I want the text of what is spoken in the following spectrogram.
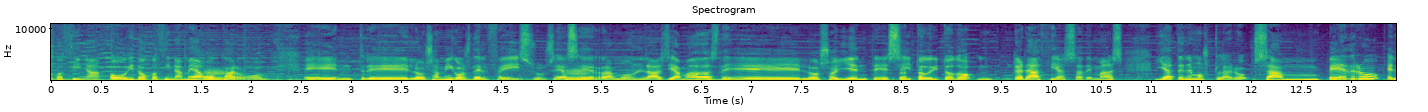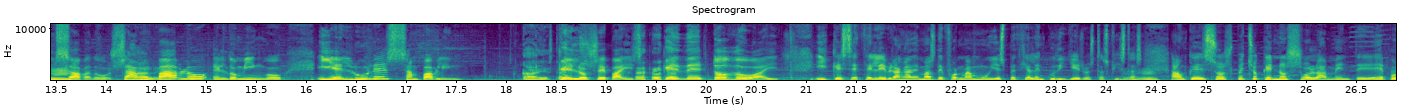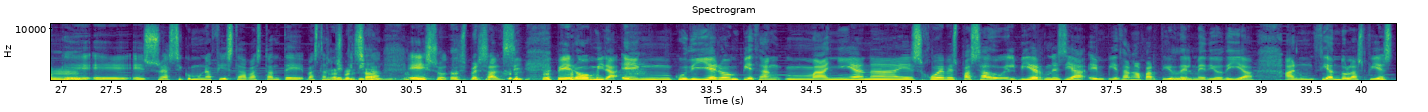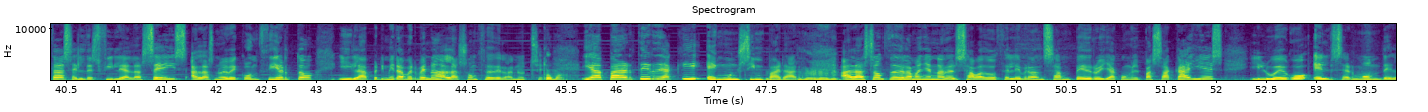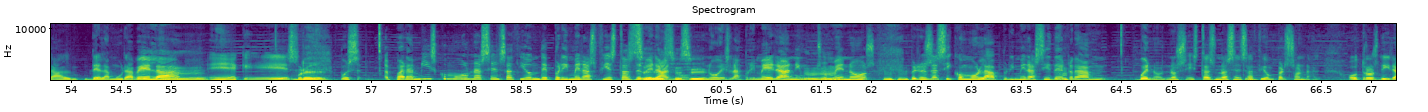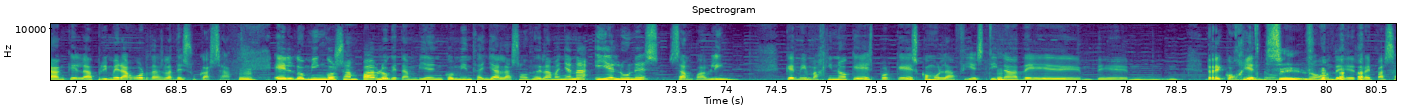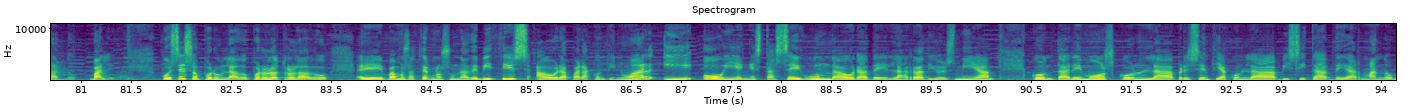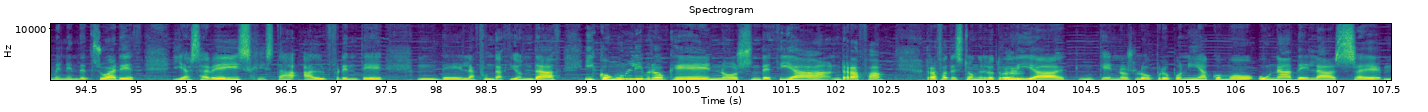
Oído Cocina, Oído Cocina, me hago Ah. cargo. Entre los amigos del Face, o sea, sé, Ramón, las llamadas de los oyentes y todo y todo, mm, gracias además, ya tenemos claro, San Pedro el Mm, sábado, San vale. Pablo el domingo y el lunes San Pablín. Que lo sepáis, que de todo hay. Y que se celebran además de forma muy especial en Cudillero estas fiestas. Aunque sospecho que no solamente, ¿eh? porque eh, es así como una fiesta bastante, bastante típica. Eso, transversal, sí. Pero mira, en Cudillero empiezan, mañana es jueves pasado, el viernes ya empiezan a partir Mm. del mediodía anunciando las fiestas, el desfile a las 6, a las 9 concierto y la primera verbena a las 11 de la noche. Toma. Y a partir de aquí, en un sin parar. A las 11 de la mañana del sábado celebran San Pedro ya con el pasacalles y luego el sermón de la, de la Murabela, eh, que es... Hombre. Pues para mí es como una sensación de primeras fiestas de Sí, verano. sí, sí. No es la primera, ni mucho menos, pero es así como la primera así de gran... Bueno, no sé, esta es una sensación personal. Otros dirán que la primera gorda es la de su casa. El domingo San Pablo, que también comienzan ya a las 11 de la mañana, y el lunes San Pablín que me imagino que es porque es como la fiestina de, de, mm, recogiendo, Sí. ¿no? De repasando. Vale. Pues eso por un lado. Por el otro lado, eh, vamos a hacernos una de bicis ahora para continuar y hoy en esta segunda hora de la radio es mía contaremos con la presencia, con la visita de Armando Menéndez Suárez. Ya sabéis que está al frente mm, de la Fundación DAF y con un libro que nos decía Rafa. Rafa Testón el otro Mm. día que nos lo proponía como una de las eh,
